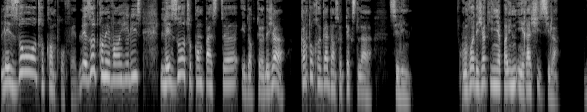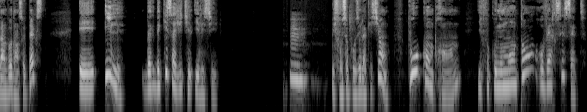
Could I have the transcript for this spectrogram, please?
les autres comme prophètes, les autres comme évangélistes, les autres comme pasteurs et docteurs. Déjà, quand on regarde dans ce texte-là, Céline, on voit déjà qu'il n'y a pas une hiérarchie ici, là, dans, dans ce texte. Et il, de, qui s'agit-il, il ici? Hmm. Il faut se poser la question. Pour comprendre, il faut que nous montons au verset 7.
